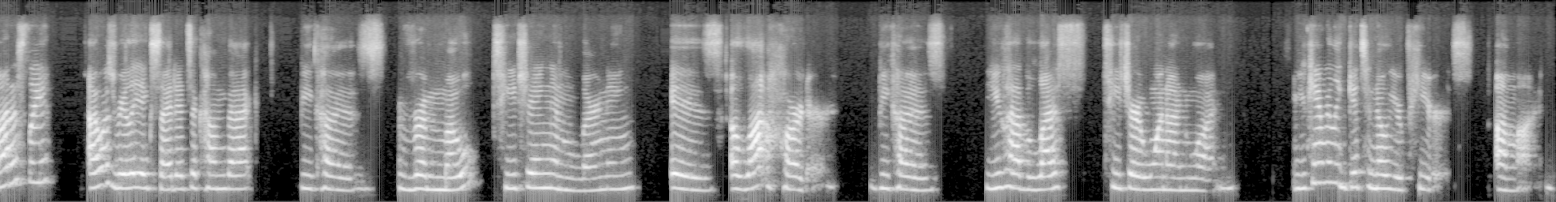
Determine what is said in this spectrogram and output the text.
Honestly, I was really excited to come back because remote teaching and learning is a lot harder because you have less teacher one on one. You can't really get to know your peers online.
